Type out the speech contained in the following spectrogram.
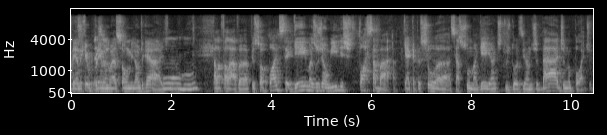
Pena que o prêmio Exato. não é só um milhão de reais. Né? Uhum. Né? Ela falava: a pessoa pode ser gay, mas o João Willis força a barra. Quer que a pessoa se assuma gay antes dos 12 anos de idade? Não pode.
